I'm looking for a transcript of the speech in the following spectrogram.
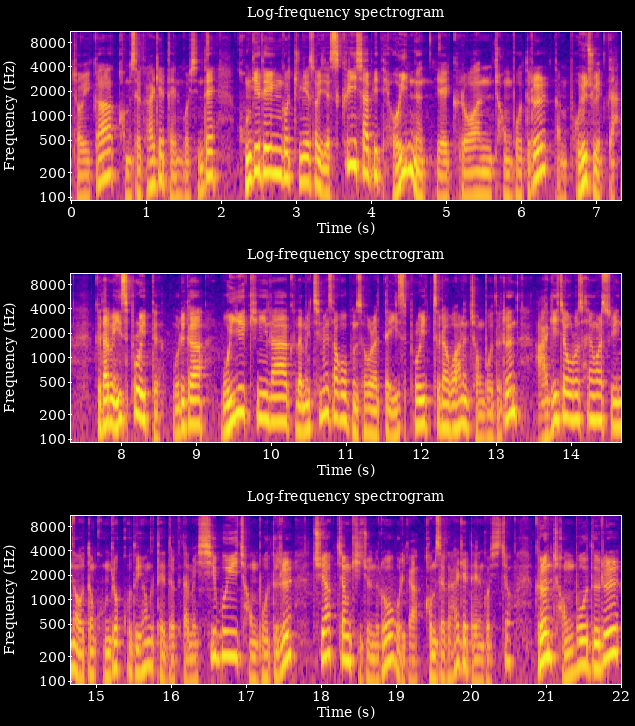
저희가 검색을 하게 되는 것인데 공개된 것 중에서 이제 스크린샵이 되어 있는 예, 그러한 정보들을 보여주겠다. 그 다음에 이스프로이트 우리가 모이에킹이나 그 다음에 침해 사고 분석을 할 때 이스프로이트라고 하는 정보들은 악의적으로 사용할 수 있는 어떤 공격 코드 형태들 그 다음에 CVE 정보들을 취약점 기준으로 우리가 검색을 하게 되는 것이죠. 그런 정보들을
